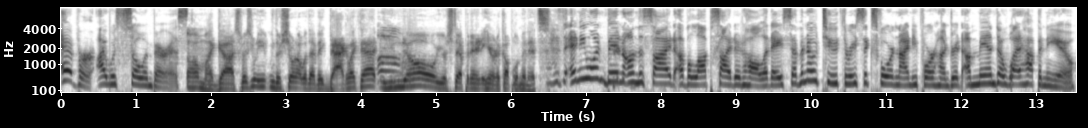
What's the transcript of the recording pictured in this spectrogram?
ever. I was so embarrassed. Oh my gosh! Especially when, you, when they're showing up with that big bag like that, you know you're stepping in it here in a couple of minutes. Has anyone been on the side of a lopsided holiday? 702 364 9400. Amanda, what happened to you?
